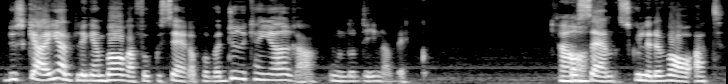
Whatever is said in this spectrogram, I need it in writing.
du ska egentligen bara fokusera på vad du kan göra under dina veckor. Ja. Och sen skulle det vara att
